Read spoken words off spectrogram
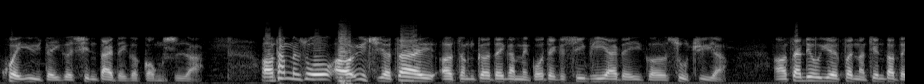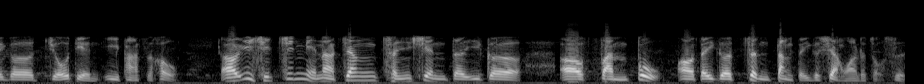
汇率的一个信贷的一个公司啊，哦，他们说呃预期啊，在呃整个的一个美国的一个 CPI 的一个数据啊，啊，在六月份呢见到的一个九点一趴之后，啊，预期今年呢将呈现的一个。呃，反步啊的一个震荡的一个下滑的走势，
